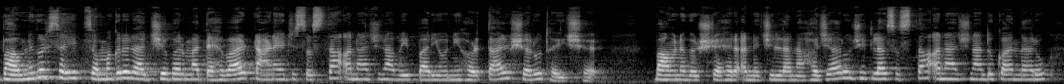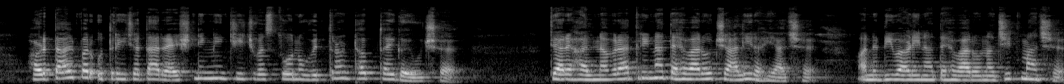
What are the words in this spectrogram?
ભાવનગર સહિત સમગ્ર રાજ્યભરમાં તહેવાર ટાણે જ સસ્તા અનાજના વેપારીઓની હડતાલ શરૂ થઈ છે. ભાવનગર શહેર અને જિલ્લાના હજારો જેટલા સસ્તા અનાજના દુકાનદારો હડતાલ પર ઉતરી જતા રેશનિંગની ચીજવસ્તુઓનું વિતરણ ઠપ થઈ ગયું છે. ત્યારે હાલ નવરાત્રિના તહેવારો ચાલી રહ્યા છે અને દિવાળીના તહેવારો નજીકમાં છે.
